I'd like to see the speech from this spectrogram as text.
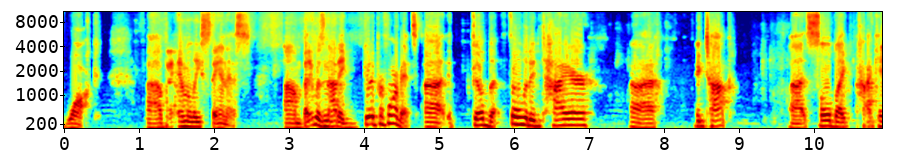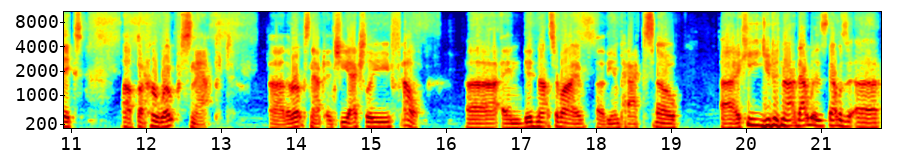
walk uh, by Emily Stannis. Um, but it was not a good performance. Uh, it filled the filled an entire uh, big top, uh, sold like hotcakes, uh, but her rope snapped. Uh, the rope snapped, and she actually fell and did not survive the impact. So he, you did not. That was that was uh,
